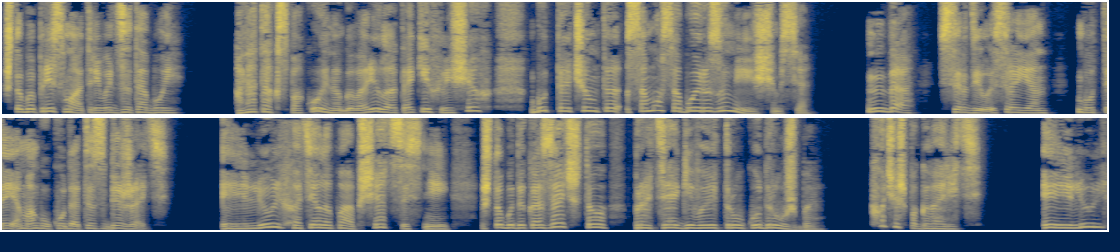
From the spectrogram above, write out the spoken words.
чтобы присматривать за тобой». Она так спокойно говорила о таких вещах, будто о чем-то само собой разумеющемся. «Да», — сердилась Раян, — «будто я могу куда-то сбежать». Эйлюль хотела пообщаться с ней, чтобы доказать, что протягивает руку дружбы. «Хочешь поговорить?» Эйлюль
